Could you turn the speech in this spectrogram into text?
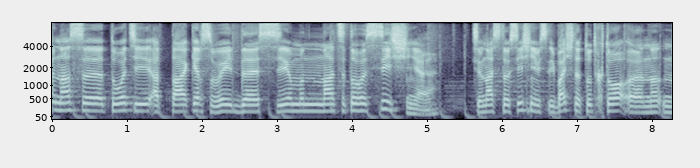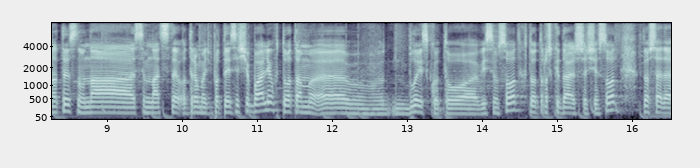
у нас е, Totti Attackers вийде 17 січня. 17 січня, і бачите, тут хто е, на, натиснув на 17 отримують по 1000 балів, хто там е, в- близько, то 800, хто трошки далі 600, хто ще далі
